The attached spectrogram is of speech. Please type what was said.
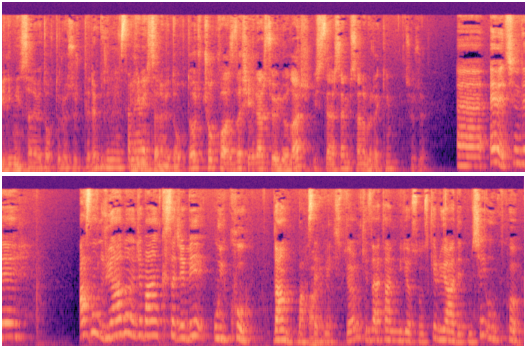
bilim insanı ve doktor özür dilerim. Bilim insanı bilim evet. insanı ve doktor çok fazla şeyler söylüyorlar. İstersen bir sana bırakayım sözü. Ee, evet şimdi aslında rüyadan önce ben kısaca bir uykudan bahsetmek Aynen. istiyorum ki zaten biliyorsunuz ki rüya dediğimiz şey uyku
